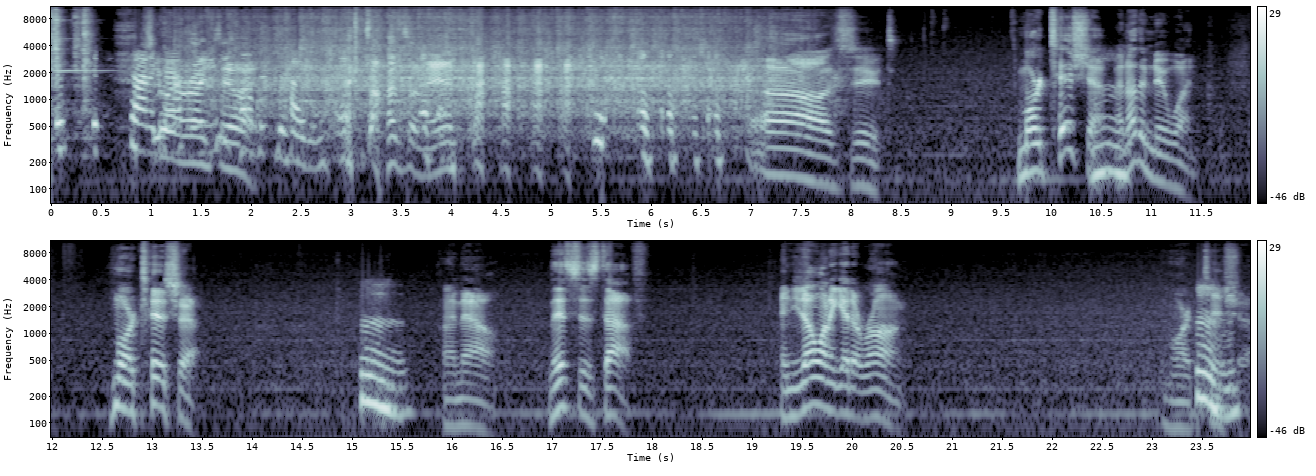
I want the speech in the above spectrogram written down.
It's kind of She went right to it. Driving. That's awesome, man. oh shoot. Morticia, Mm. another new one. Morticia. Hmm. I know. This is tough. And you don't want to get it wrong. Morticia.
